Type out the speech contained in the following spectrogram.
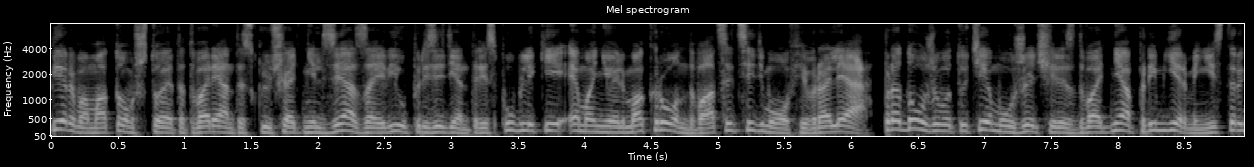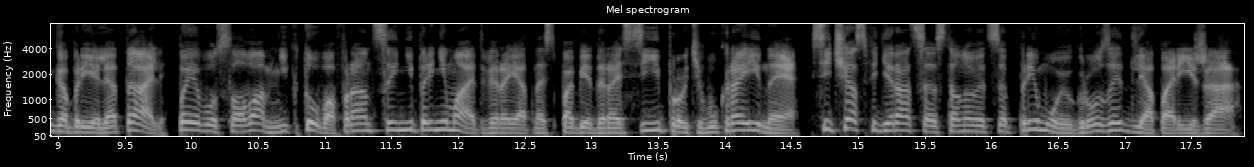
Первым о том, что этот вариант исключать нельзя, заявил президент республики Эммануэль Макрон 27 февраля. Продолжив эту тему уже через два дня премьер-министр Габриэль Аталь. По его словам, никто во Франции не принимает вероятность победы России против Украины. Сейчас Федерация становится прямой угрозой для Парижа.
